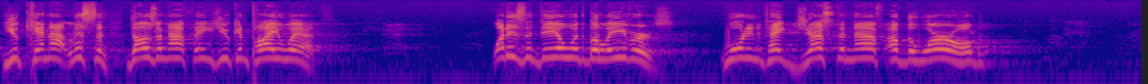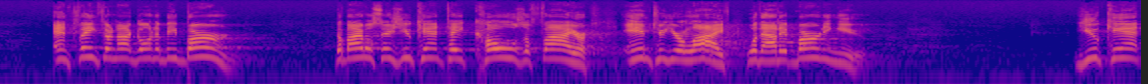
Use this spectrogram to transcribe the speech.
You cannot, listen, those are not things you can play with. What is the deal with believers? Wanting to take just enough of the world and think they're not going to be burned. The Bible says you can't take coals of fire into your life without it burning you. You can't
